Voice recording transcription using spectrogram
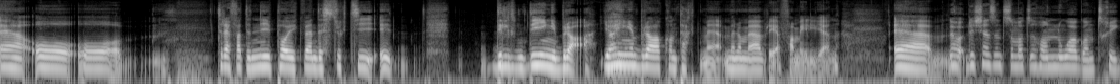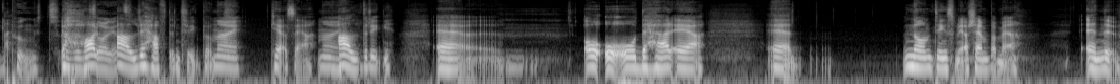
eh, och, och träffat en ny pojkvän, destruktiv. Eh, det, är liksom, det är inget bra. Jag har ingen bra kontakt med, med de övriga familjen. Eh, Det, känns inte som att du har någon trygg punkt jag har aldrig haft en trygg punkt. Nej, kan jag säga. nej. Aldrig. Och, och, och det här är eh, någonting som jag kämpar med ännu.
